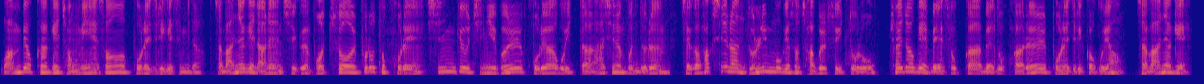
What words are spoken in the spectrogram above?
완벽하게 정리해서 보내드리겠습니다. 자, 만약에 나는 지금 버추얼 프로토콜에 신규 진입을 고려하고 있다 하시는 분들은 제가 확실한 눌림목에서 잡을 수 있도록 최적의 매수가, 매도가를 보내드릴 거고요. 자, 만약에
